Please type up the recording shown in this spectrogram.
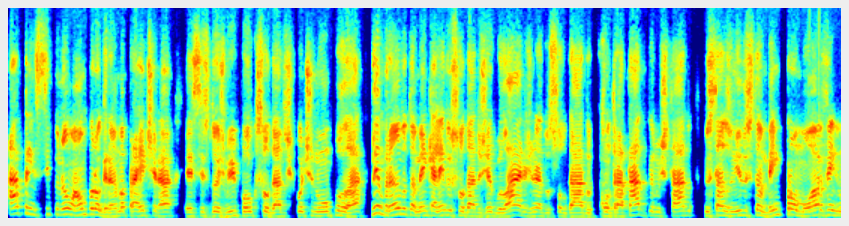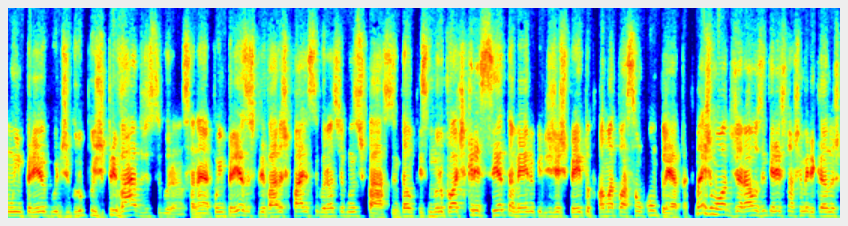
a princípio não há um programa para retirar esses dois mil e poucos soldados que continuam por lá. Lembrando também que além dos soldados regulares, né, do soldado contratado pelo Estado, os Estados Unidos também promovem um emprego de grupos privados de segurança, né, com empresas privadas que fazem segurança de alguns espaços. Então, esse número pode crescer também no que diz respeito a uma atuação completa. Mas, de modo geral, os interesses norte-americanos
